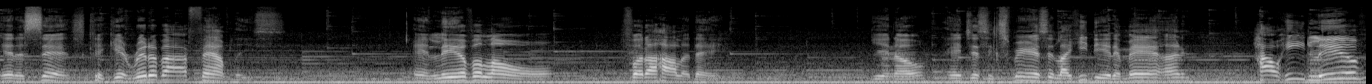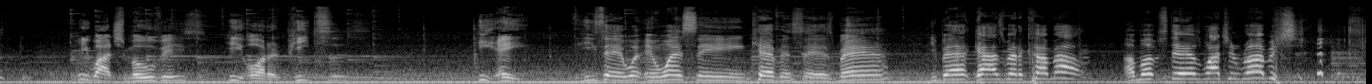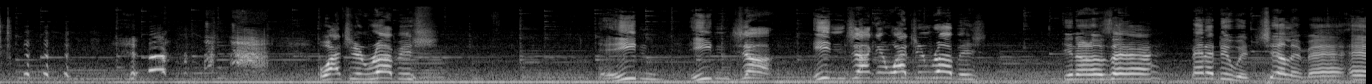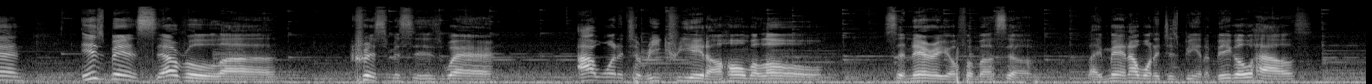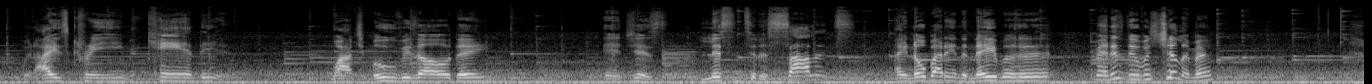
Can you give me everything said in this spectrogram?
in a sense, could get rid of our families and live alone for the holiday. You know, and just experience it like he did. And man, how he lived he watched movies. He ordered pizzas. He ate. He said in one scene, Kevin says, "Man, you bet guys better come out. I'm upstairs watching rubbish, watching rubbish, and eating eating junk, eating junk and watching rubbish. You know what I'm saying? Man, that dude was chilling, man, and it's been several." Uh, Christmases where I wanted to recreate a Home Alone scenario for myself. Like, man, I want to just be in a big old house with ice cream and candy and watch movies all day and just listen to the silence. Ain't nobody in the neighborhood. Man, this dude was chilling, man.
